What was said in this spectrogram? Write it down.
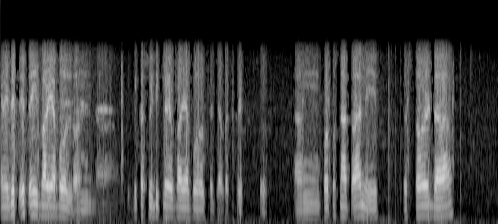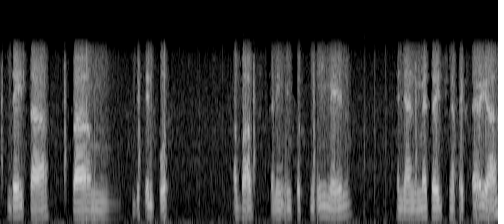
And this is a variable on uh, because we declare variable sa JavaScript. So, ang purpose nato is to store the data from this input above kaning input ng email and yan yung message na text area.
